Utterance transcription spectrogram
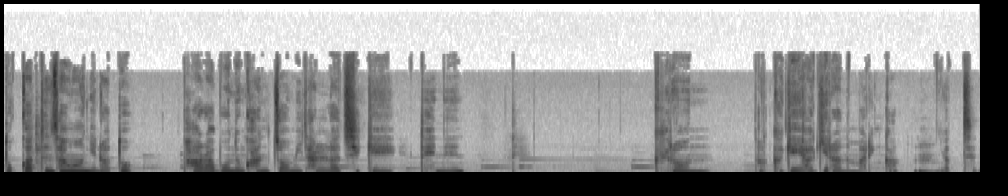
똑같은 상황이라도 바라보는 관점이 달라지게 되는 그런 아, 그게 약이라는 말인가? 음, 여튼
